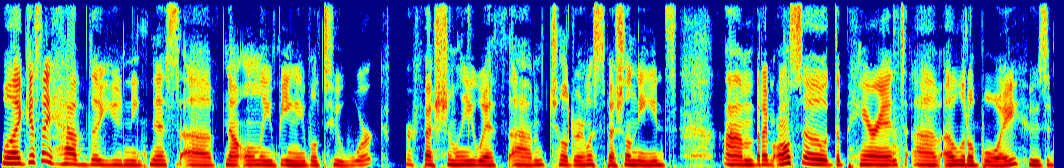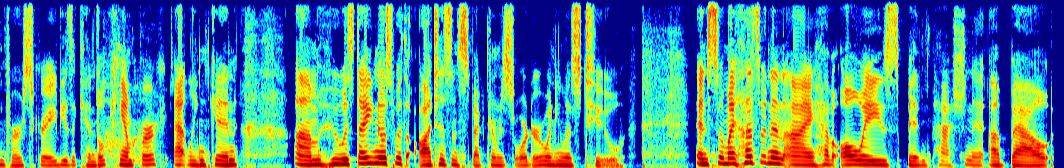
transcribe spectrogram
well, I guess I have the uniqueness of not only being able to work professionally with um, children with special needs, um, but I'm also the parent of a little boy who's in first grade. He's a Kendall Camper at Lincoln, um, who was diagnosed with autism spectrum disorder when he was two. And so my husband and I have always been passionate about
